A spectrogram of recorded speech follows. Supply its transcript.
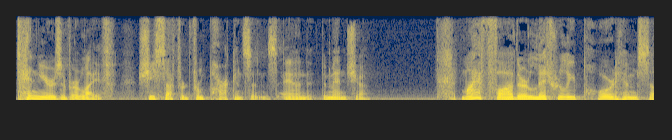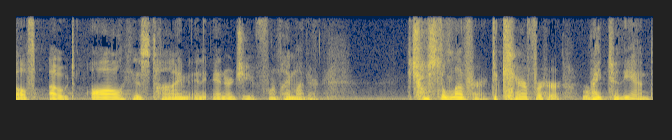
10 years of her life, she suffered from Parkinson's and dementia. My father literally poured himself out, all his time and energy for my mother. He chose to love her, to care for her right to the end.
